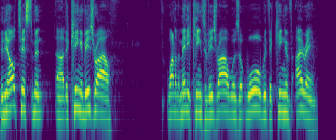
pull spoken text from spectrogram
In the Old Testament, uh, the king of Israel, one of the many kings of Israel, was at war with the king of Aram.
